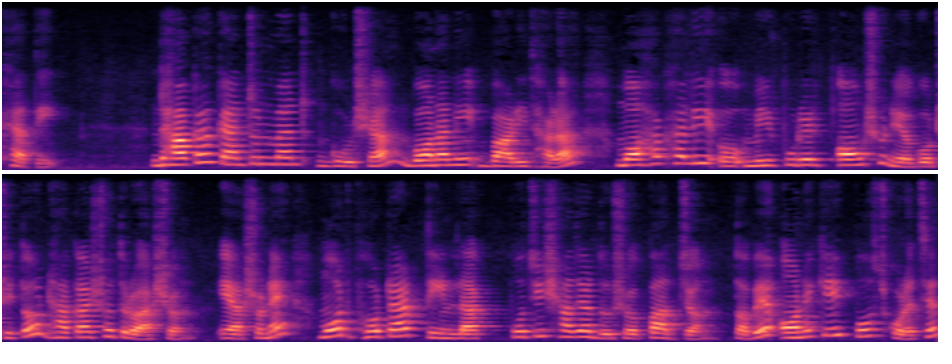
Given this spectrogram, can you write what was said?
খ্যাতি। ঢাকা ক্যান্টনমেন্ট, গুলশান, বনানী বাড়িধারা মহাখালী ও মিরপুরের অংশ নিয়ে গঠিত ঢাকা সতেরো আসন। এ আসনে মোট ভোটার তিন লাখ পঁচিশ হাজার দুশো জন। তবে অনেকেই পোস্ট করেছেন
